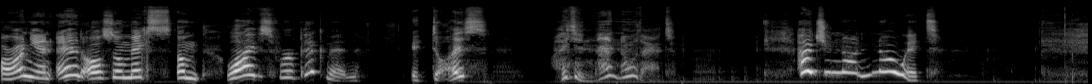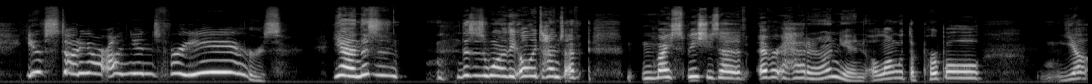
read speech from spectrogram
our onion and also makes um lives for Pikmin. It does? I did not know that. How'd you not know it? You've studied our onions for years. Yeah, and this is this is one of the only times I've my species have ever had an onion, along with the purple, yeah,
